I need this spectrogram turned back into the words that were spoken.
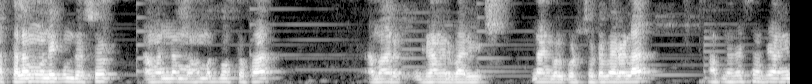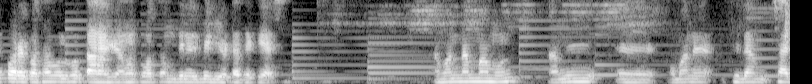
আসসালামু আলাইকুম দর্শক, আমার নাম মোহাম্মদ মোস্তফা। আমার গ্রামের বাড়ি নাঙ্গলকোট ছোট বেরোলা আপনাদের সাথে আমি পরে কথা বলব, তার আগে আমার প্রথম দিনের ভিডিওটা দেখে আসি। আমার নাম মামুন, আমি ওমানে ছিলাম চার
